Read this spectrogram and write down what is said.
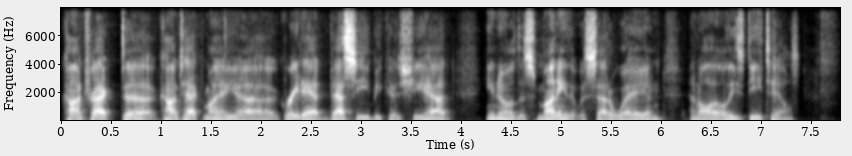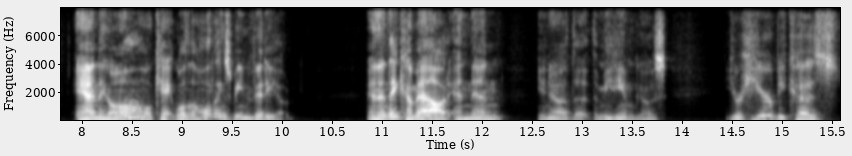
contract uh, contact my uh, great aunt Bessie because she had you know this money that was set away and and all, all these details." And they go, "Oh, okay. Well, the whole thing's being videoed." And then they come out, and then you know the the medium goes, "You're here because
